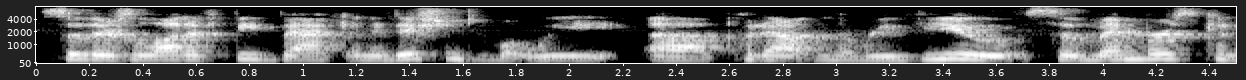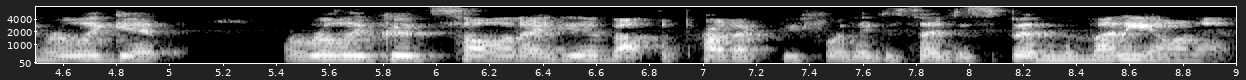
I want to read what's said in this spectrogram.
so there's a lot of feedback in addition to what we uh, put out in the review. So members can really get a really good solid idea about the product before they decide to spend the money on it.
